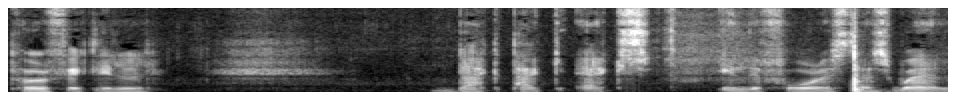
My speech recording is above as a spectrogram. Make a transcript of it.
Perfect little backpack axe in the forest as well.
